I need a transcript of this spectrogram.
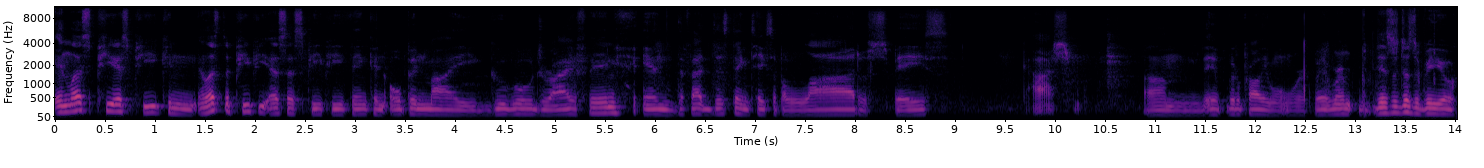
unless PSP can, unless the PPSSPP thing can open my Google Drive thing, and the fact this thing takes up a lot of space, gosh, um, it, it probably won't work. But remember, this is just a video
